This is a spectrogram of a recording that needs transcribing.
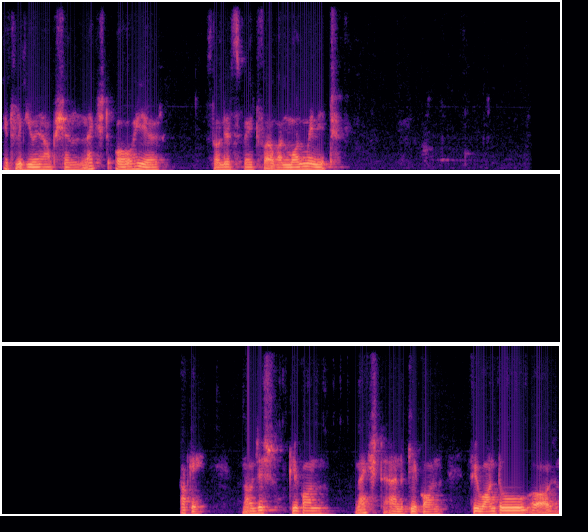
it will give an option. Next over here. So let's wait for one more minute. okay. Now just click on next and click on. If you want to uh,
